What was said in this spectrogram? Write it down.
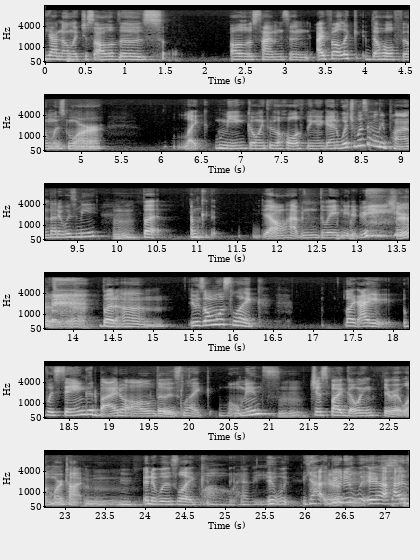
yeah, no, like just all of those, all of those times, and I felt like the whole film was more like me going through the whole thing again, which wasn't really planned that it was me, but I'm. It all happened the way it needed to be. Sure, yeah. But um, it was almost like, like I was saying goodbye to all of those like moments Mm-hmm. just by going through it one more time, and it was like. Oh, heavy. It would, yeah, dude. It, it has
